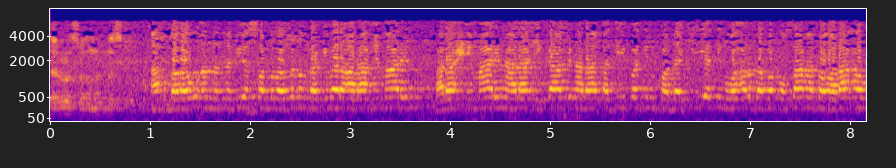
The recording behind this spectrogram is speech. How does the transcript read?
ترور سون نسكو أخبره أن النبي صلى الله عليه وسلم ركب على حمار على حمار على إكاف على قتيفة فدكية وأردف أسامة وراءه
